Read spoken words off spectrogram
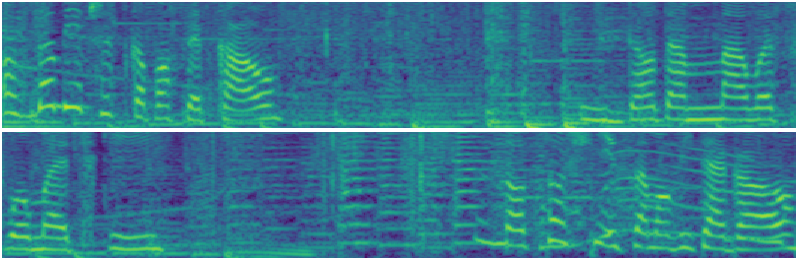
Ozdobię wszystko posypką. I dodam małe słomeczki. No coś niesamowitego.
